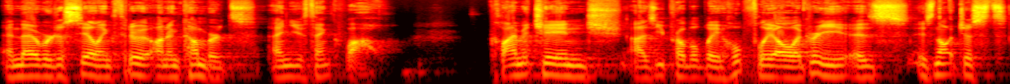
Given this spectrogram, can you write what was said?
And now we're just sailing through it unencumbered. And you think, wow, climate change, as you probably hopefully all agree, is, is not just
